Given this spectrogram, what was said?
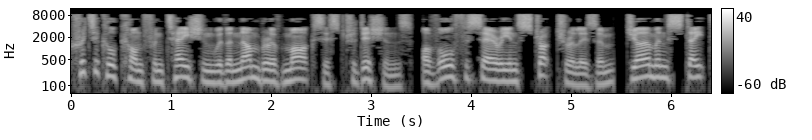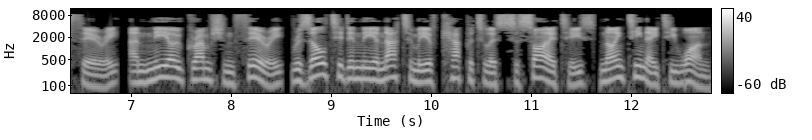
Critical confrontation with a number of Marxist traditions, of Althusserian structuralism, German state theory, and neo-Gramscian theory, resulted in The Anatomy of Capitalist Societies 1981.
